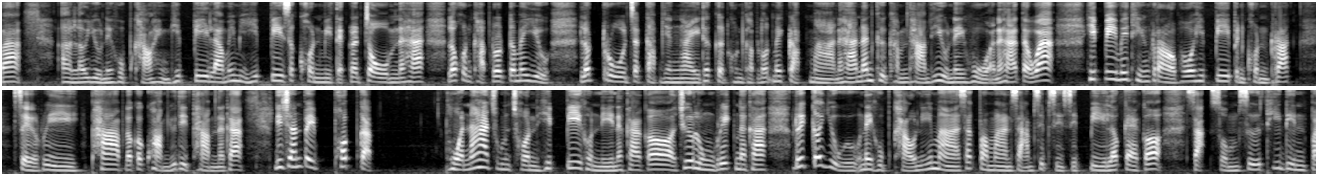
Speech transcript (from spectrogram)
ว่าเราอยู่ในหุบเขาแห่งฮิปปี้แล้วไม่มีฮิปปี้สักคนมีแต่กระโจมนะคะ แล้วคนขับรถก็ไม่อยู่แล้วตรูจะกลับยังไง ถ้าเกิดคนขับรถไม่กลับมานะคะ นั่นคือคำถามที่อยู่ในหัวนะคะ แต่ว่าฮิปปี้ไม่ทิ้งเราเพราะว่าฮิปปี้เป็นคนรักเสรีภาพแล้วก็ความยุติธรรมนะคะ ดิฉันไปพบกับ หัวหน้าชุมชนฮิปปี้คนนี้นะคะ ก็ชื่อลุงริกนะคะ ริกก็อยู่ในหุบเขานี้มาสักประมาณ 30-40 ปี แล้วแกก็สะสมซื้อที่ดินไป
